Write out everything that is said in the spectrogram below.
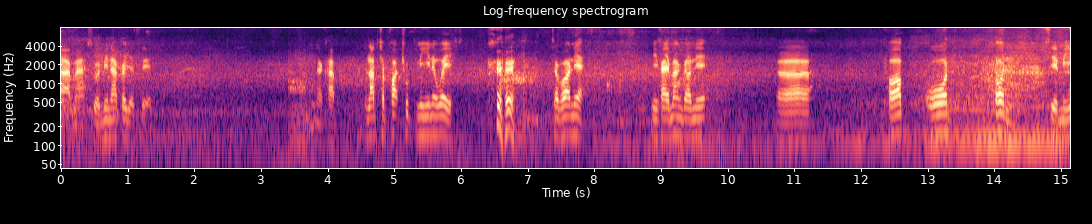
ลามา ส่วนพี่นักก็จะเทรดนะครับ รับเฉพาะชุดนี้นะเว้ยเฉพาะเนี่ย มีใครบ้างตอนนี้ เอ่อท็อปโอ๊ตต้นเสียมี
